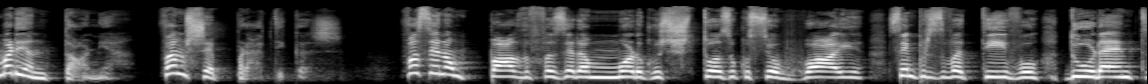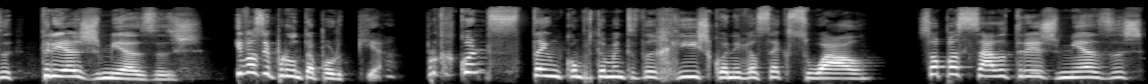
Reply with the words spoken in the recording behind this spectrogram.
Maria Antónia, vamos ser práticas. Você não pode fazer amor gostoso com o seu boy sem preservativo durante três meses. E você pergunta porquê? Porque quando se tem um comportamento de risco a nível sexual, só passado três meses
